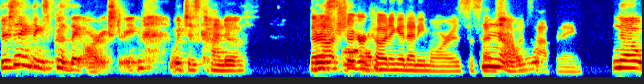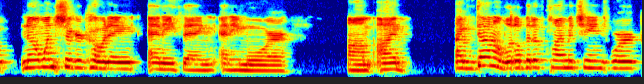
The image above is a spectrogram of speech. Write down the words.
they're saying things because they are extreme, which is kind of They're not sugarcoating it anymore. Is essentially No. what's happening. no no one's sugarcoating anything anymore um i i've done a little bit of climate change work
